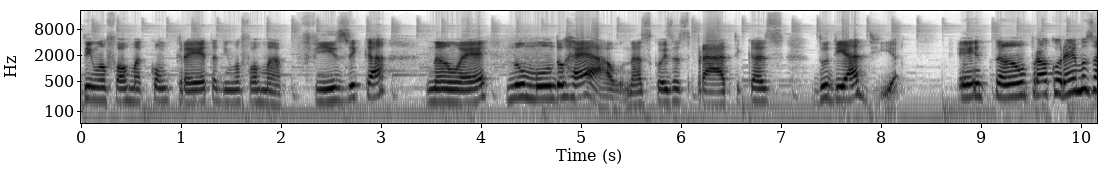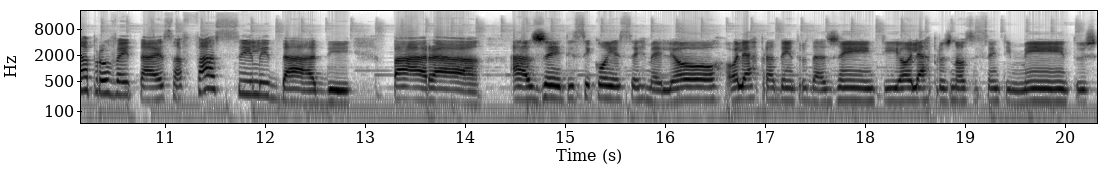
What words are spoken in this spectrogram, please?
de uma forma concreta, de uma forma física não é no mundo real, nas coisas práticas do dia a dia. Então, procuremos aproveitar essa facilidade para a gente se conhecer melhor, olhar para dentro da gente, olhar para os nossos sentimentos,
